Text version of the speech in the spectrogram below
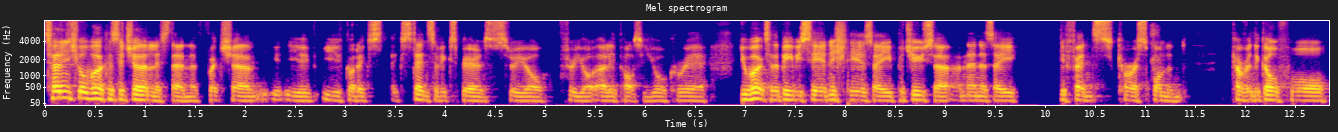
Turning to your work as a journalist, then, of which um, you, have got ex- extensive experience through your through your early parts of your career. You worked at the BBC initially as a producer and then as a defence correspondent, covering the Gulf War,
